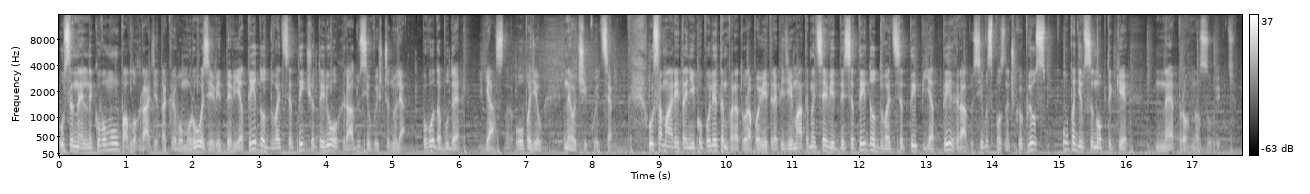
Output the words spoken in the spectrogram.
У Синельниковому, Павлограді та Кривому Розі від 9 до 24 градусів вище нуля. Погода буде ясною, опадів не очікується. У Самарі та Нікополі температура повітря підійматиметься від 10 до 25 градусів з позначкою плюс. Опадів синоптики не прогнозують.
